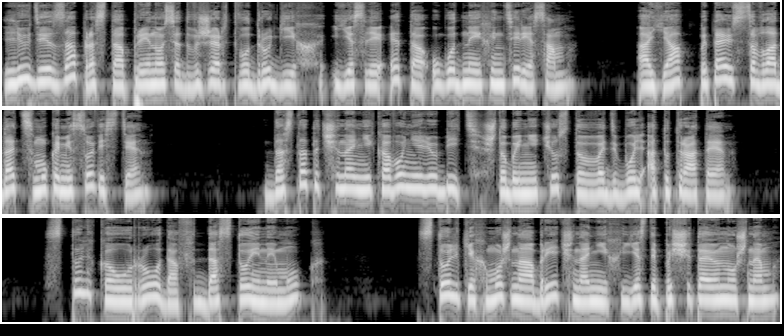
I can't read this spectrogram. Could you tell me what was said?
Люди запросто приносят в жертву других, если это угодно их интересам а я пытаюсь совладать с муками совести. Достаточно никого не любить, чтобы не чувствовать боль от утраты. Столько уродов, достойный мук. Стольких можно обречь на них, если посчитаю нужным.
